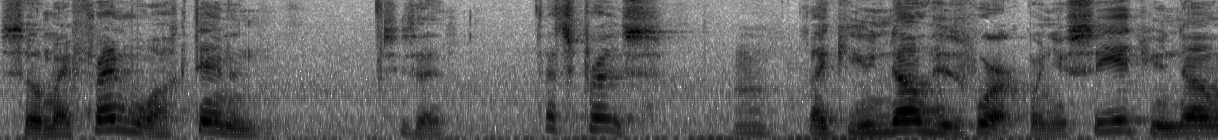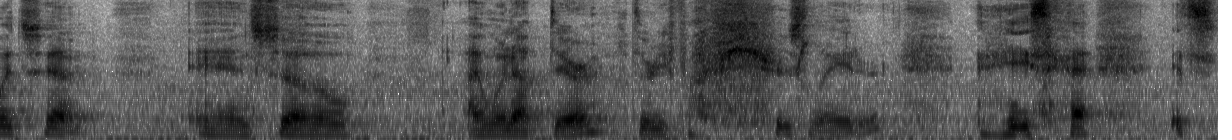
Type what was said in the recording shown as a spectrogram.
So my friend walked in and she said, That's Bruce. Mm. Like you know his work. When you see it, you know it's him. And so I went up there 35 years later. And he's it's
